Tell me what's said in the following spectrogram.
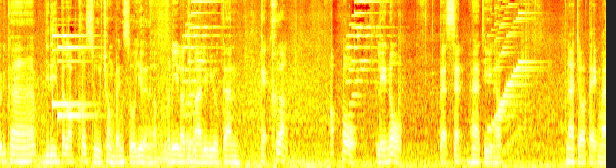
วัสดีครับยินดีต้อนรับเข้าสู่ช่องแบงค์โซเยอร์นะครับ วันนี้เราจะมารีวิวการแกะเครื่อง oppo reno 8z 5g นะครับ หน้าจอแตกมา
